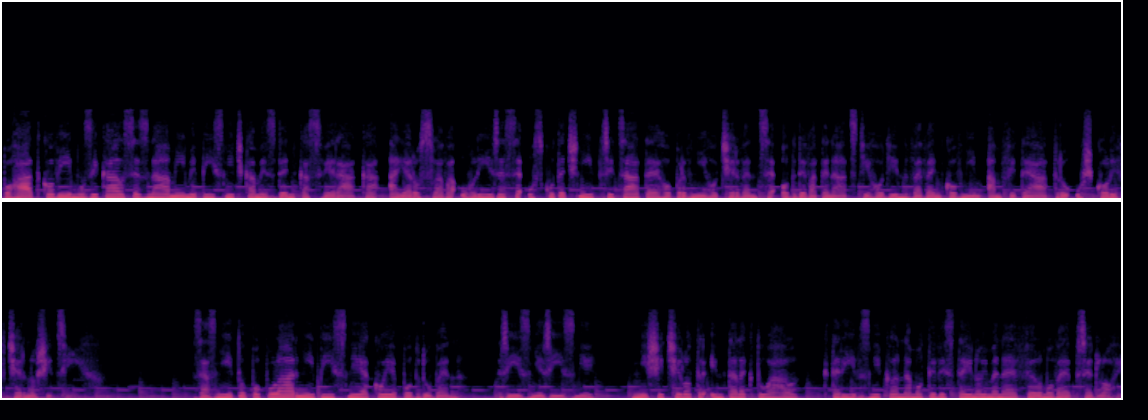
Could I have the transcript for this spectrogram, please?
Pohádkový muzikál se známými písničkami Zdeňka Svěráka a Jaroslava Uhlíře se uskuteční 31. července od 19 hodin ve venkovním amfiteátru u školy v Černošicích. Zazní tu populární písně jako je Pod duben, Řízni řízni, Mniši Lotr intelektuál, který vznikl na motivy stejnojmené filmové předlohy.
